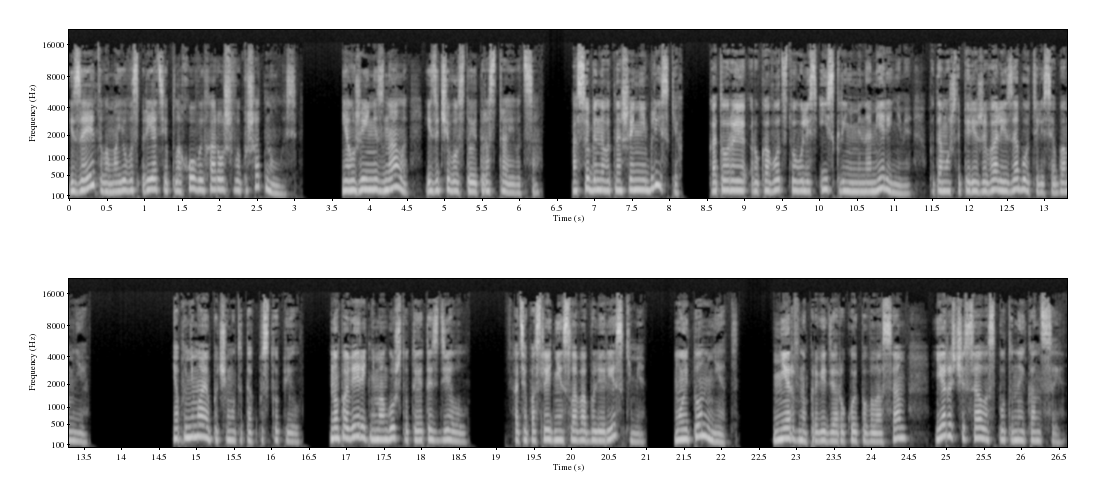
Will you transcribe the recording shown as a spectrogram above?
Из-за этого мое восприятие плохого и хорошего пошатнулось. Я уже и не знала, из-за чего стоит расстраиваться. Особенно в отношении близких, которые руководствовались искренними намерениями, потому что переживали и заботились обо мне. Я понимаю, почему ты так поступил, но поверить не могу, что ты это сделал. Хотя последние слова были резкими, мой тон нет. Нервно проведя рукой по волосам, я расчесала спутанные концы.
